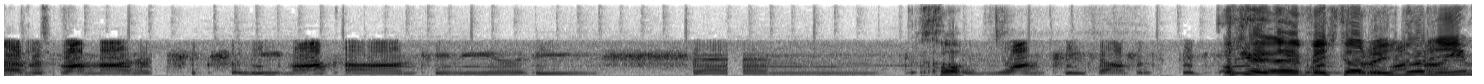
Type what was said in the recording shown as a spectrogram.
Abbott 196 Lima, continue descend خب. uh, 1060. اوکی وکتور ری داریم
